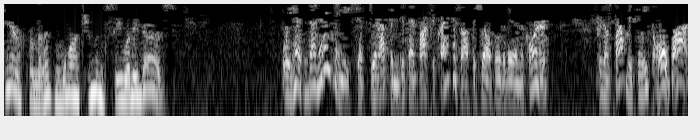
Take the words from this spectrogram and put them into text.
here for a minute and watch him and see what he does. Well, he hasn't done anything except get up and get that box of crackers off the shelf over there in the corner. If don't stop him, he's going eat the whole box.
